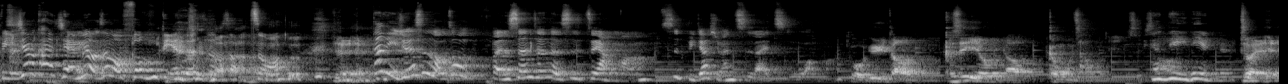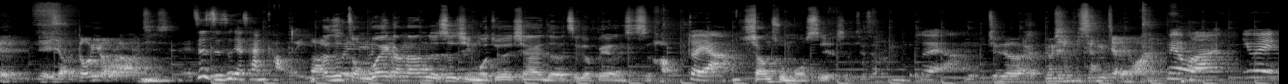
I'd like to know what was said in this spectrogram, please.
比较看起来没有这么疯癫的射手座。对，那你觉得射手座本身真的是这样吗？是比较喜欢直来直往吗？我遇到的，可是也有比较跟我差不多，就是比较内敛的。对，也有都有啦，其实。这只是个参考而已。但是总归刚刚的事情，我觉得现在的这个 balance 是好，对啊，相处模式也是。就是嗯对啊，觉得有点想讲的话，没有啦，因为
